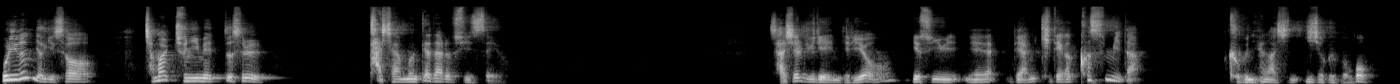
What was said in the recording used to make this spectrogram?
우리는 여기서 정말 주님의 뜻을 다시 한번 깨달을 수 있어요. 사실 유대인들이요, 예수님에 대한 기대가 컸습니다. 그분이 행하신 이적을 보고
